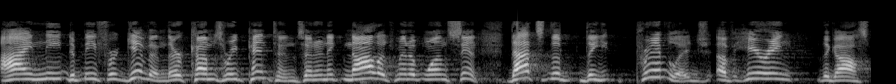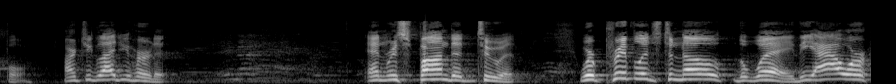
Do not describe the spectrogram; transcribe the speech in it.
I need to be forgiven. There comes repentance and an acknowledgement of one's sin. That's the, the privilege of hearing the gospel. Aren't you glad you heard it? And responded to it. We're privileged to know the way. The hour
